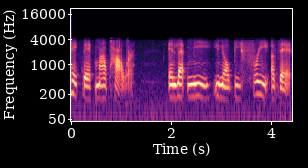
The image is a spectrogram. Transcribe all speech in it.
take back my power and let me, you know, be free of that.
